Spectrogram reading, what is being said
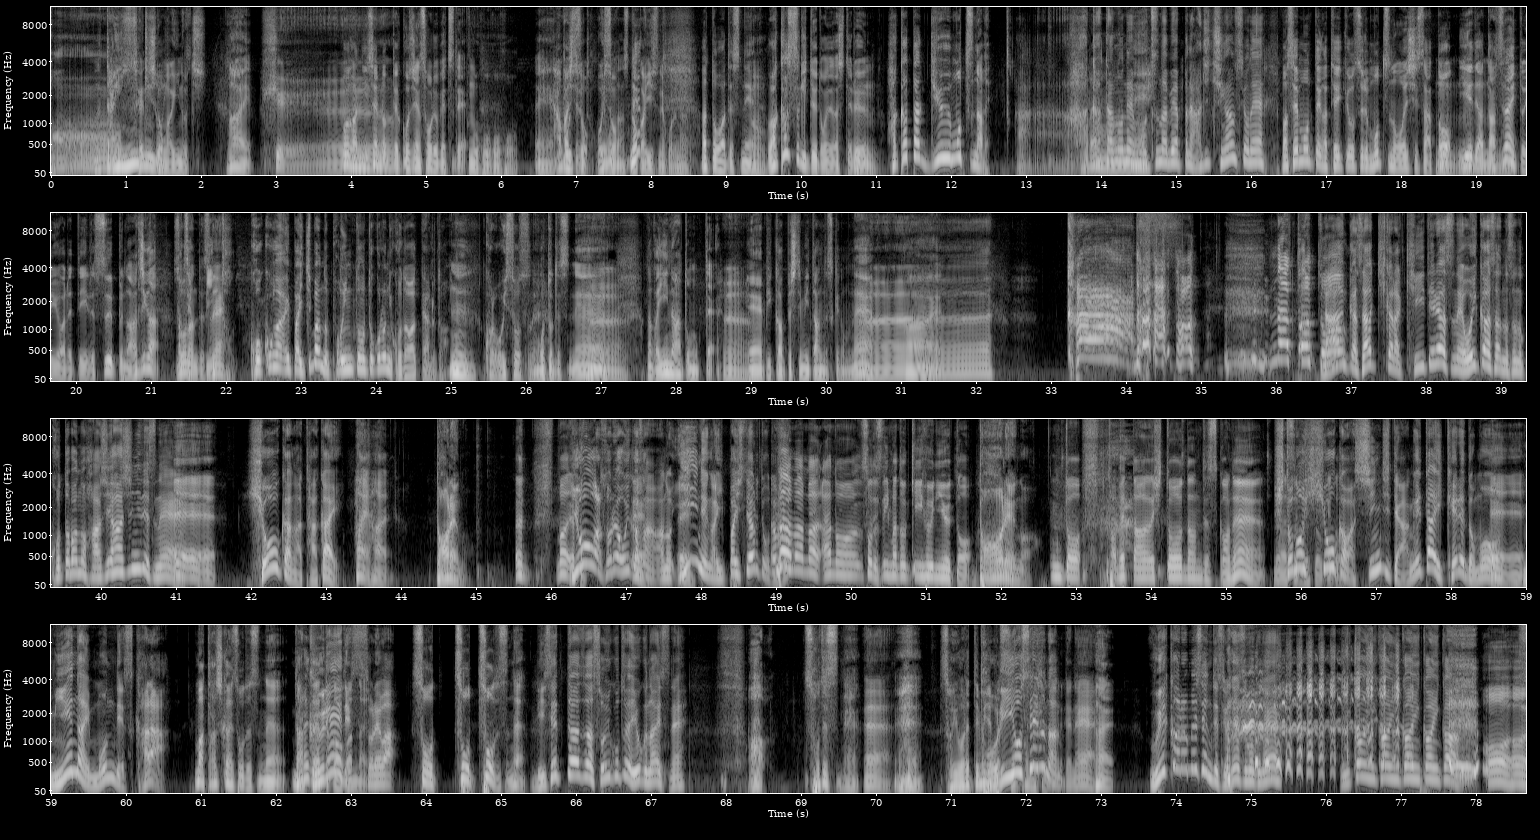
大鮮度が命はい。へえ。これが2650円送料別で。ほうほうほうほう。え販売してるということなんですね。いいですねこれね。あとはですね、若杉というところで出してる博多牛もつ鍋。博多のねもつ鍋やっぱね味違うんですよね。まあ専門店が提供するもつの美味しさと家では出せないと言われているスープの味がそうなんですね。ここがやっぱ一番のポイントのところにこだわってあると。これ美味しそうですね。音ですね。なんかいいなと思ってえピックアップしてみたんですけどもね。はい。か なととなんかさっきから聞いてるやつね及川さんのその言葉の端々にですね評価が高い。はいはい。誰のまあ、要はそれは及川さん、あのいいねがいっぱいしてあるってことまあまあまああのそうです。ね今時風に言うと。誰が？うんと食べた人なんですかね。人の評価は信じてあげたいけれども、見えないもんですから。まあ確かにそうですね。誰か分かんない。それは。そうそうそうですね。リセッターズはそういうことではよくないですね。あそうですね。ええそう言われてみれば取り寄せるなんてね上から目線ですよねすごくね。いかんいかんいかんいかん。いかん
